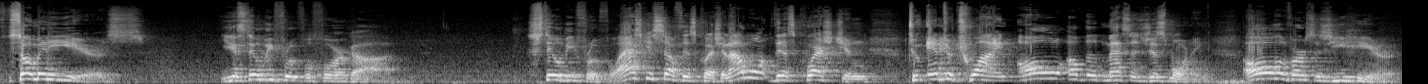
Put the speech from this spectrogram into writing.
so many years. You can still be fruitful for God. Still be fruitful. Ask yourself this question. I want this question to intertwine all of the message this morning, all the verses you hear.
